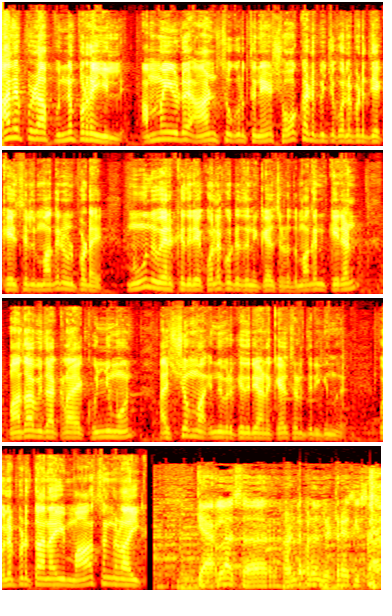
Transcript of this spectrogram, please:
Alappuzha പുന്നപ്പുറയിൽ അമ്മയുടെ ആൺ സുഹൃത്തിനെ ഷോക്ക് അടിപ്പിച്ച് കൊലപ്പെടുത്തിയ കേസിൽ മകൻ ഉൾപ്പെടെ മൂന്ന് പേർക്കെതിരെ കൊലക്കുറ്റത്തിന് കേസെടുത്തു. മകൻ കിരൺ മാതാപിതാക്കളായ കുഞ്ഞുമോൻ അശ്വമ്മ എന്നിവർക്കെതിരെയാണ് കേസെടുത്തിരിക്കുന്നത്. കൊലപ്പെടുത്താനായി മാസങ്ങളായി Kerala sir hundred literacy sir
